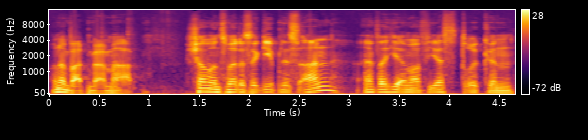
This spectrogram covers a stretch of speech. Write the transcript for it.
und dann warten wir einmal ab. Schauen wir uns mal das Ergebnis an. Einfach hier einmal auf Yes drücken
